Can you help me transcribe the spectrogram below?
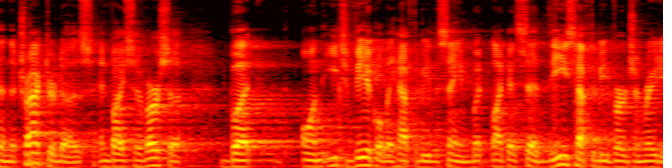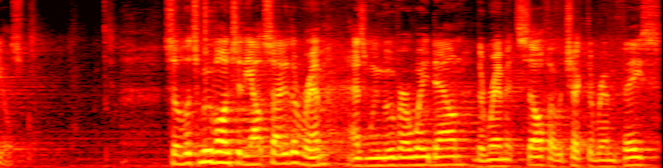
than the tractor does and vice versa, but on each vehicle they have to be the same. But like I said, these have to be virgin radials. So let's move on to the outside of the rim. As we move our way down, the rim itself, I would check the rim face.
